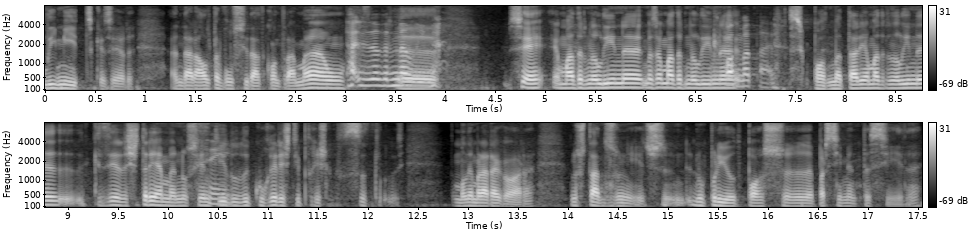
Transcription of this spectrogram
limite, quer dizer, andar a alta velocidade contra a mão. Dá-lhes adrenalina. Uh, Sim, é uma adrenalina, mas é uma adrenalina. Que pode matar. Se pode matar e é uma adrenalina, quer dizer, extrema, no sentido Sim. de correr este tipo de risco. Estou-me a lembrar agora, nos Estados Unidos, no período pós-aparecimento da SIDA,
